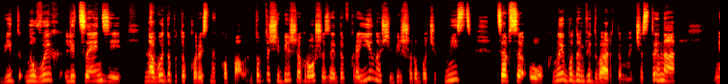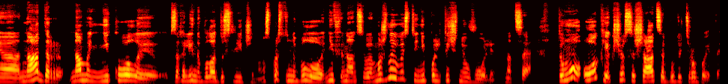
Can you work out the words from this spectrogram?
від нових ліцензій на видобуток корисних копалин. Тобто, ще більше грошей зайде в країну, ще більше робочих місць. Це все ок. Ну і будемо відвертими. Частина надр нами ніколи взагалі не була досліджена. У нас просто не було ні фінансової можливості, ні політичної волі на це. Тому ок, якщо США це будуть робити.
